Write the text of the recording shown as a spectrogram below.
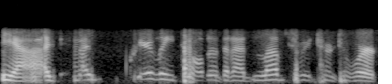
Yeah, I, I clearly told her that I'd love to return to work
